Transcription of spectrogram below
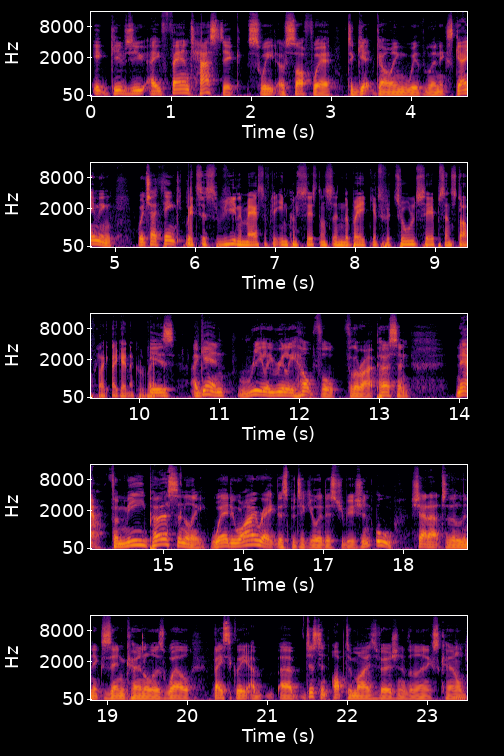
it gives you a fantastic suite of software to get going with Linux gaming, which I think which is really massively inconsistent in the way it gets for tooltips and stuff like again I could is again really really helpful for the right person. Now, for me personally, where do I rate this particular distribution? Oh, shout out to the Linux Zen kernel as well. Basically, a, a, just an optimized version of the Linux kernel.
